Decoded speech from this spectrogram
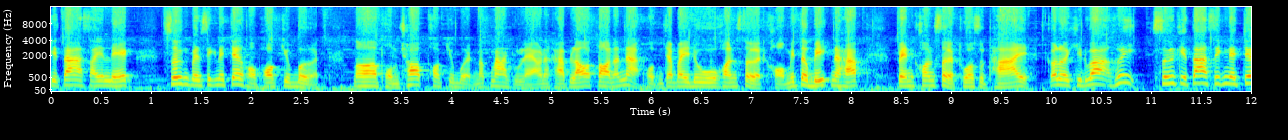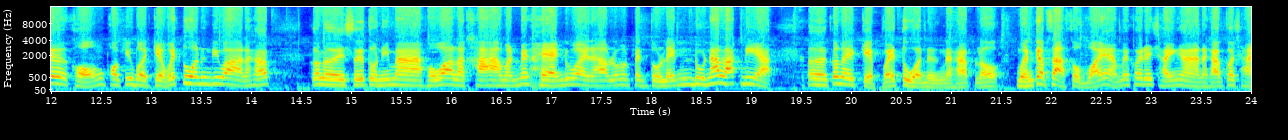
กีตาร์ไซส์เล็ก ซึ่งเป็นซิกเนเจอร์ของ Paul Gilbert เอ่อผมชอบ Paul Gilbert มาก ๆ อยู่แล้วนะครับ แล้วตอนนั้นน่ะผมจะไปดูคอนเสิร์ตของ Mr. Big นะครับ เป็นคอนเสิร์ตทัวร์สุดท้าย ก็เลยคิดว่า เฮ้ย ซื้อกีตาร์ซิกเนเจอร์ของ Paul Gilbert เก็บไว้ตัวหนึ่งดีกว่านะครับ ก็เลยซื้อตัวนี้มาเพราะว่าราคามันไม่แพงด้วยนะครับ แล้วมันเป็นตัวเล็กมันดูน่ารักดีอะ เออก็เลยเก็บไว้ตัวหนึ่งนะครับแล้วเหมือนกับสะสมไว้อะไม่ค่อยได้ใช้งานนะครับก็ใช้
